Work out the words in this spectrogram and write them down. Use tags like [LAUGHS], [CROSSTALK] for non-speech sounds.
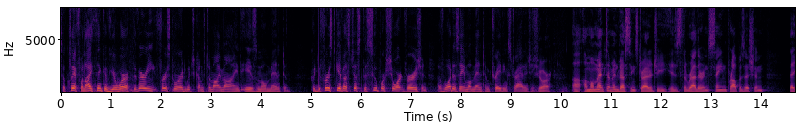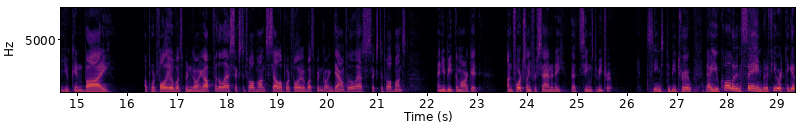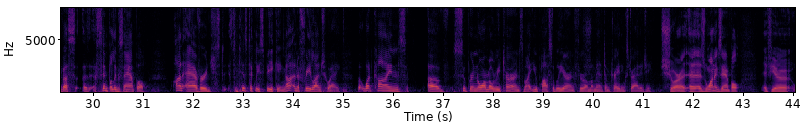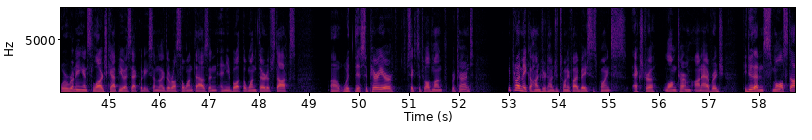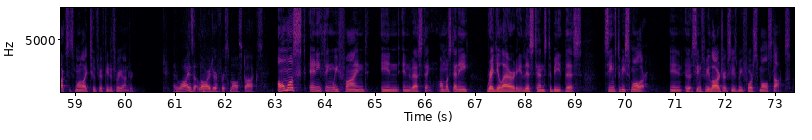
So Cliff, when I think of your work, the very first word which comes to my mind is momentum. Could you first give us just the super short version of what is a momentum trading strategy? Sure. Uh, a momentum investing strategy is the rather insane proposition that you can buy a portfolio of what's been going up for the last six to 12 months, sell a portfolio of what's been going down for the last six to 12 months, and you beat the market. Unfortunately for sanity, that seems to be true. Seems to be true. Now you call it insane, but if you were to give us a, a simple example, on average, st statistically speaking, not in a free lunch way, but what kinds of supernormal returns might you possibly earn through a momentum trading strategy? Sure. As one example, if you were running against large cap US equity, something like the Russell 1000, and you bought the one third of stocks uh, with the superior six to 12 month returns, you probably make 100, 125 basis points extra long term on average. If you do that in small stocks, it's more like 250 to 300. And why is it larger for small stocks? Almost anything we find in investing, almost any regularity, this tends to beat this, seems to be smaller. In, it seems to be larger, excuse me, for small stocks.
